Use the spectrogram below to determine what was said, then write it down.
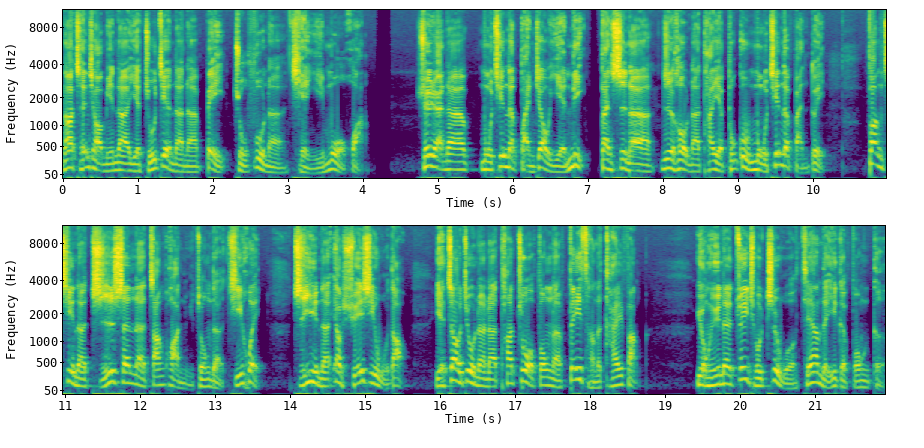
那陈巧明呢也逐渐的呢被祖父呢潜移默化。虽然呢母亲呢管教严厉。但是呢，日后呢，他也不顾母亲的反对，放弃了直升呢彰化女中的机会，执意呢要学习武道，也造就了呢他作风呢非常的开放，勇于呢追求自我这样的一个风格。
